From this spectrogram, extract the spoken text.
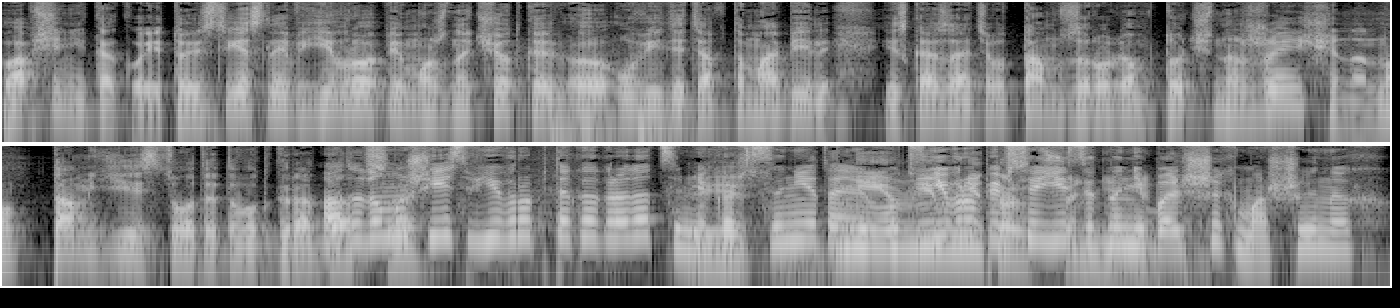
Вообще никакой. То есть, если в Европе можно четко э, увидеть автомобиль и сказать, вот там за рулем точно женщина, но там есть вот эта вот А градация. ты думаешь, есть в Европе такая градация? Мне Есть. кажется, нет. Они, Не, вот в мне- мне Европе все кажется, ездят на нет. небольших машинах,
